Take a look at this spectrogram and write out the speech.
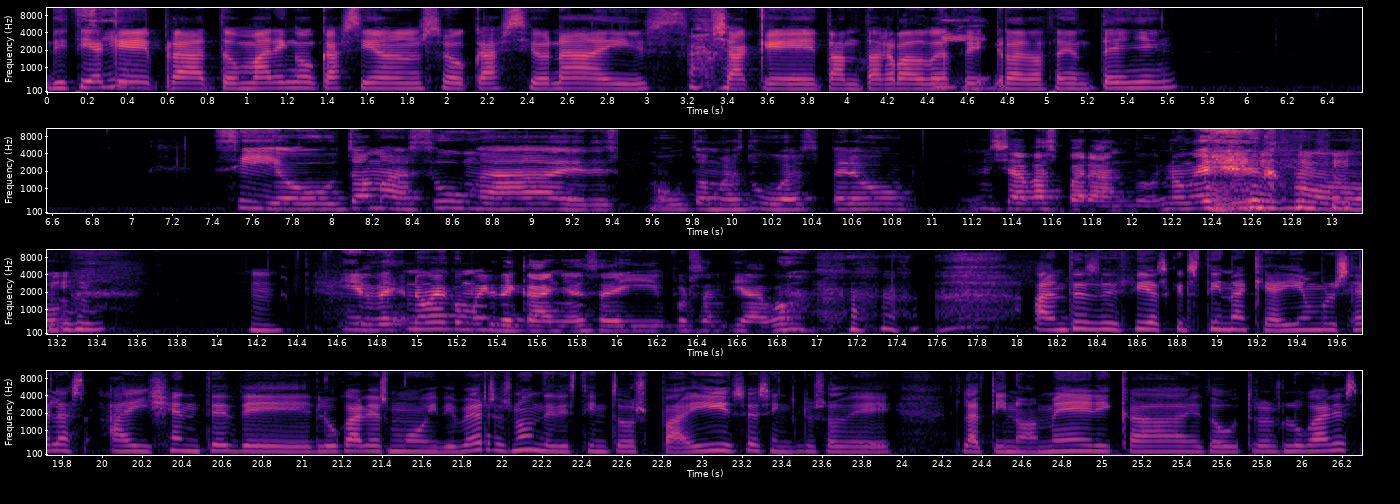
Dicía ¿Sí? que para tomar en ocasións ocasionais, xa que tanta graduación sí. teñen, sí, ou tomas unha e des, ou tomas dúas, pero xa vas parando, non é como ir de, non é como ir de cañas aí por Santiago. Antes decías, Cristina, que aí en Bruselas hai xente de lugares moi diversos, non? De distintos países, incluso de Latinoamérica e de outros lugares.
